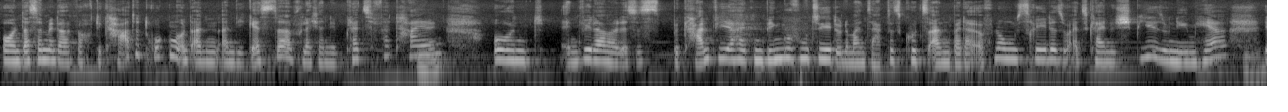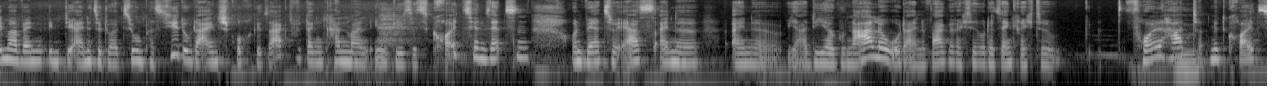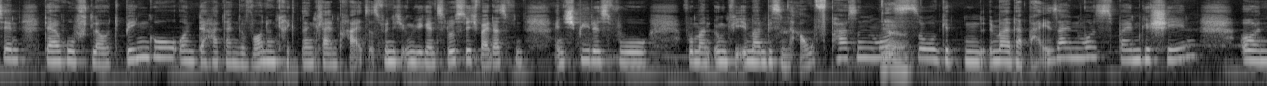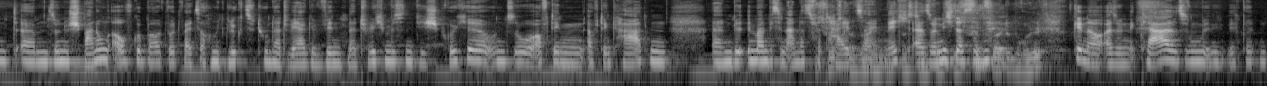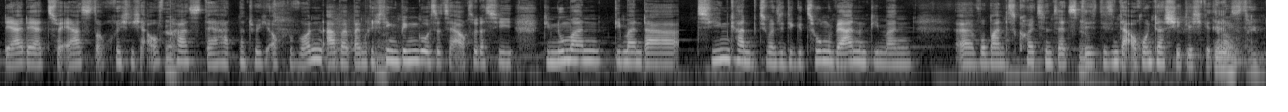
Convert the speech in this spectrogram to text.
Und das dann mit einfach auf die Karte drucken und an, an die Gäste, vielleicht an die Plätze verteilen. Mhm. Und entweder, weil es ist bekannt, wie halt ein Bingo funktioniert, oder man sagt es kurz an bei der Eröffnungsrede, so als kleines Spiel, so nebenher. Mhm. Immer wenn eben die eine Situation passiert oder ein Spruch gesagt wird, dann kann man eben dieses Kreuzchen setzen. Und wer zuerst eine, eine ja, Diagonale oder eine waagerechte oder senkrechte voll hat mit Kreuzchen, der ruft laut Bingo und der hat dann gewonnen und kriegt einen kleinen Preis. Das finde ich irgendwie ganz lustig, weil das ein Spiel ist, wo, wo man irgendwie immer ein bisschen aufpassen muss, Ja. so immer dabei sein muss beim Geschehen und ähm, so eine Spannung aufgebaut wird, weil es auch mit Glück zu tun hat, wer gewinnt. Natürlich müssen die Sprüche und so auf den, auf den Karten ähm, immer ein bisschen anders Ich verteilt sein, sagen, nicht? also nicht, dass plötzlich fünf Leute. Genau, also klar, also der, der zuerst auch richtig aufpasst, der hat natürlich auch gewonnen. Aber beim richtigen Bingo ist es ja auch so, dass die, die Nummern, die man da ziehen kann, beziehungsweise die gezogen werden und die man, äh, wo man das Kreuz hinsetzt, die, die sind da auch unterschiedlich Genau, gesetzt. eben.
